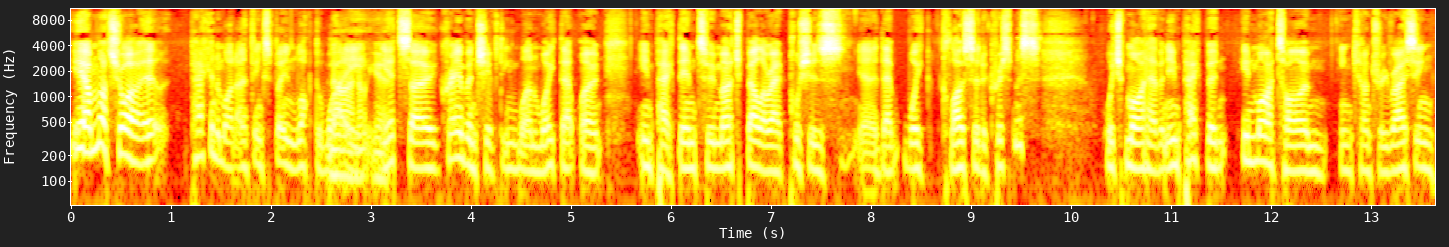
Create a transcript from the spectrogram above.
Yeah, I'm not sure. Pakenham, I don't think, has been locked away no, yet. yet. So Cranbourne shifting one week, that won't impact them too much. Ballarat pushes you know, that week closer to Christmas, which might have an impact. But in my time in country racing,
